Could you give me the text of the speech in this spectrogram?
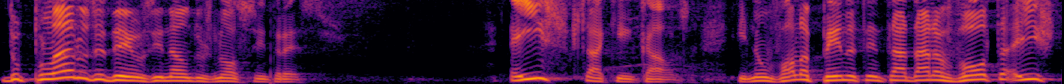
Do plano de Deus e não dos nossos interesses. É isso que está aqui em causa. E não vale a pena tentar dar a volta a isto.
